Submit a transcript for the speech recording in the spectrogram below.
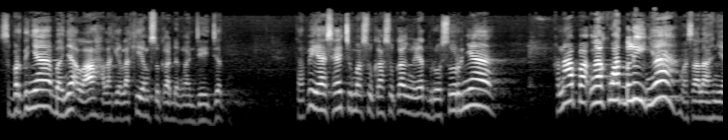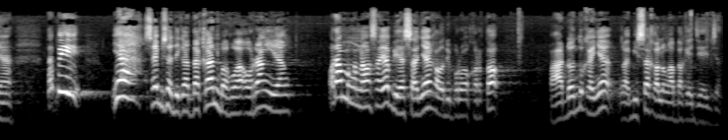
Sepertinya banyaklah laki-laki yang suka dengan gadget. Tapi ya saya cuma suka-suka ngeliat brosurnya. Kenapa? Nggak kuat belinya masalahnya. Tapi ya saya bisa dikatakan bahwa orang yang orang mengenal saya biasanya kalau di Purwokerto, Pak Adon tuh kayaknya nggak bisa kalau nggak pakai gadget.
